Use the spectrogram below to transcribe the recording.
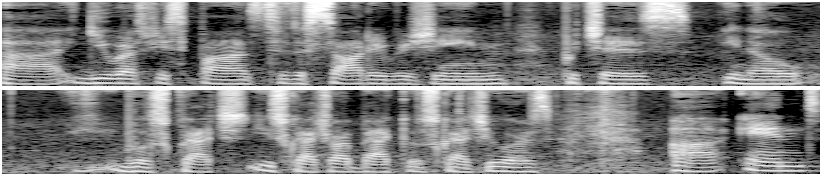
uh, U.S. response to the Saudi regime, which is, you know, we'll scratch you scratch our back, we'll scratch yours, uh, and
